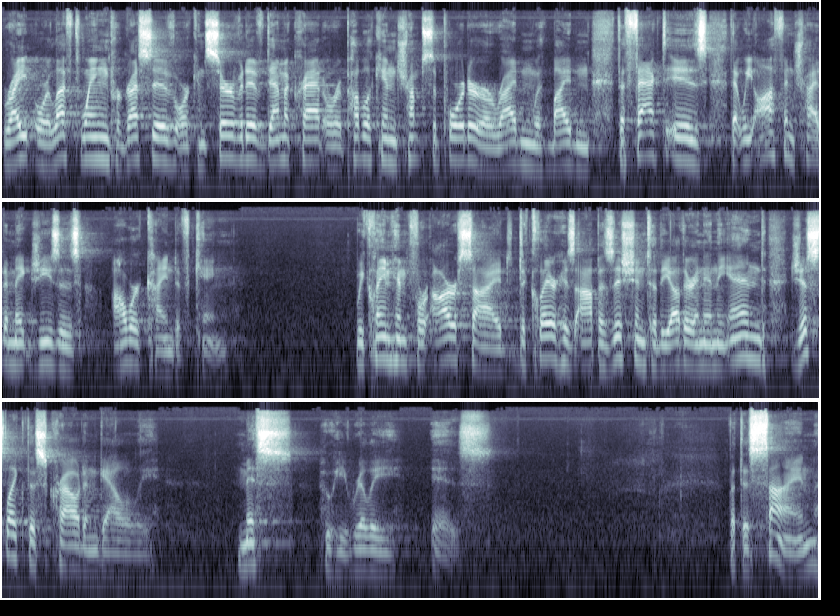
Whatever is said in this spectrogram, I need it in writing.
right or left wing, progressive or conservative, Democrat or Republican, Trump supporter or riding with Biden. The fact is that we often try to make Jesus our kind of king. We claim him for our side, declare his opposition to the other, and in the end, just like this crowd in Galilee, miss who he really is. But this sign,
